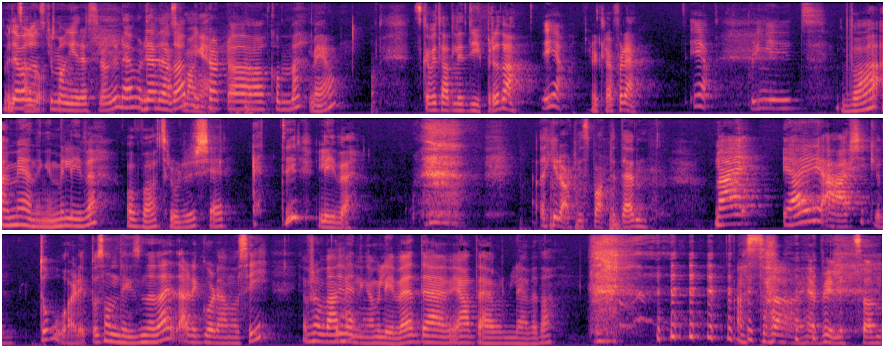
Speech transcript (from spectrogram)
det var ganske mange restauranter, det var det, Det var det da? Du mange. klarte å komme med? Ja. Skal vi ta det litt dypere, da? Ja. Er du klar for det? ja. Bring it. Hva er meningen med livet, og hva tror dere skjer etter livet? Det er ikke rart vi sparte den. Nei, jeg er skikkelig dårlig på sånne ting som det der. Er det, går det an å si? Jeg forstår, hva er meninga med livet? Det er, ja, det er å leve, da. altså, jeg blir litt sånn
